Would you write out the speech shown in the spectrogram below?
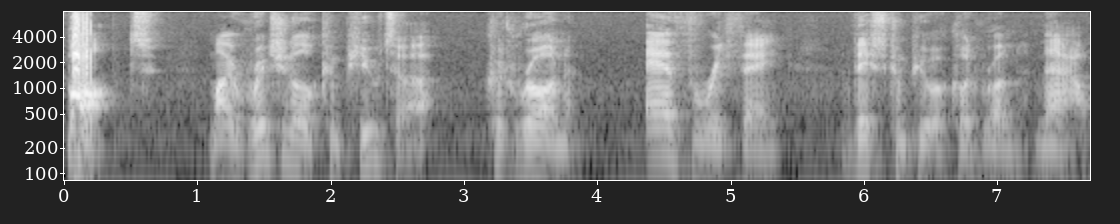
but my original computer could run everything this computer could run now,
